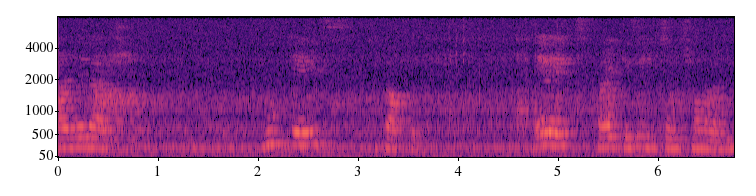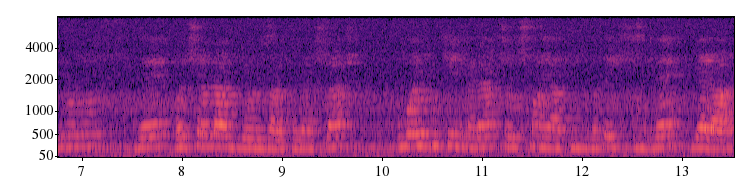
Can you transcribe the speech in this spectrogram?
perdeler, bookcase, kitaplık. Evet, herkese iyi çalışmalar diliyoruz ve başarılar diliyoruz arkadaşlar. Umarım bu kelimeler çalışma hayatınızda da işinize yarar.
